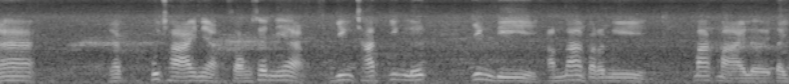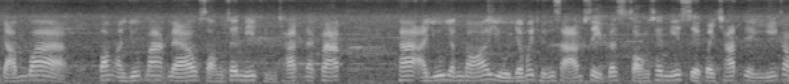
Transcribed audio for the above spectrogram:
นะฮะนะผู้ชายเนี่ยสองเส้นเนี่ยยิ่งชัดยิ่งลึกยิ่งดีอำนาจบารมีมากมายเลย แต่ย้ำว่าต้องอายุมากแล้วสองเส้นนี้ถึงชัดนะครับ ถ้าอายุยังน้อยอยู่ยังไม่ถึง 30 และสองเส้นนี้เสือกไปชัดอย่างนี้ก็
